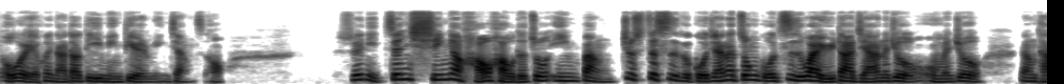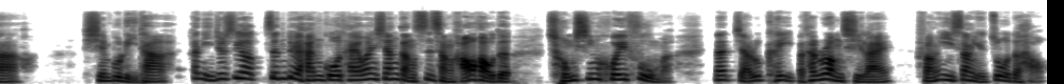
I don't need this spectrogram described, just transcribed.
偶尔也会拿到第一名、第二名这样子哦。所以你真心要好好的做英镑，就是这四个国家。那中国置外于大家，那就我们就让他先不理他。那、啊、你就是要针对韩国、台湾、香港市场好好的重新恢复嘛。那假如可以把它 run 起来，防疫上也做得好，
